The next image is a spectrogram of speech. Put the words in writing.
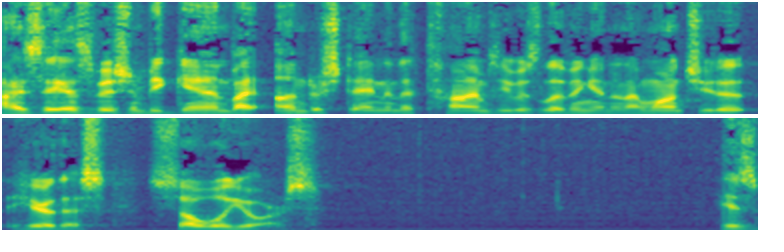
Isaiah's vision began by understanding the times he was living in, and I want you to hear this. So will yours. His,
